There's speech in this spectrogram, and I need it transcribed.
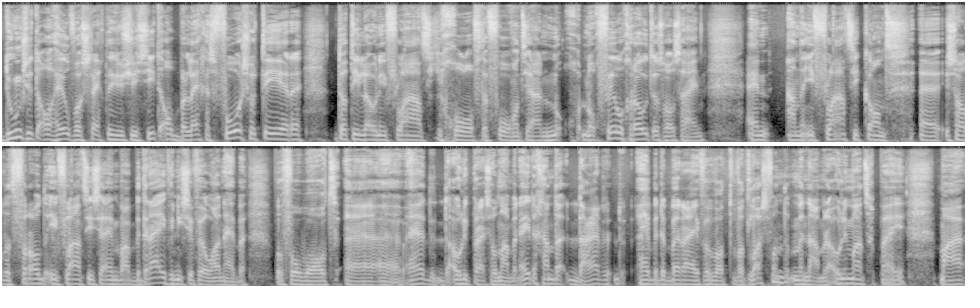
doen ze het al heel veel slechter. Dus je ziet al beleggers voorsorteren dat die looninflatiegolf er volgend jaar nog, nog veel groter zal zijn. En aan de inflatiekant uh, zal het vooral de inflatie zijn waar bedrijven niet zoveel aan hebben. Bijvoorbeeld uh, de olieprijs zal naar beneden gaan. Daar hebben de bedrijven wat, wat last van, met name de oliemaatschappijen. Maar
